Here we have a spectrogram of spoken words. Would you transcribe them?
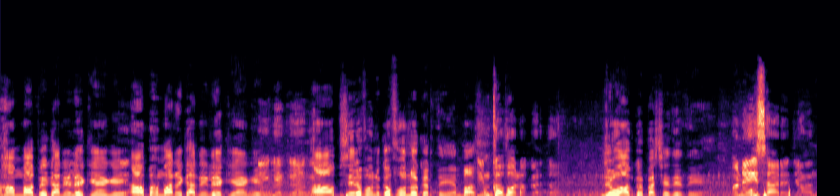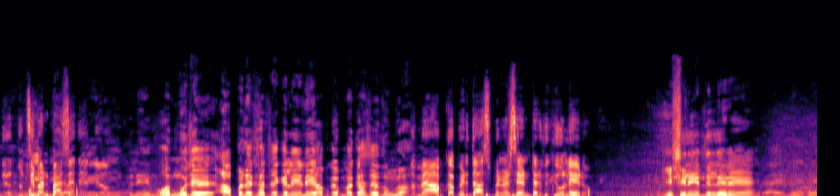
हम आपके घर नहीं लेके आएँगे आप हमारे घर नहीं लेके आएँगे। नहीं लेके आएँगे। आप सिर्फ़ उनको फॉलो करते हैं बस। इनको फॉलो करता हूँ? जो आपको पैसे देते हैं। ओ नहीं सर जानते हो तुझे मैंने पैसे देते हो और मुझे अपने खर्चे के लिए नहीं आपको मैं कैसे दूँगा। तो मैं आपका फिर दस मिनट से इंटरव्यू क्यों ले रहा हूँ? इसीलिए ले रहे हैं।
